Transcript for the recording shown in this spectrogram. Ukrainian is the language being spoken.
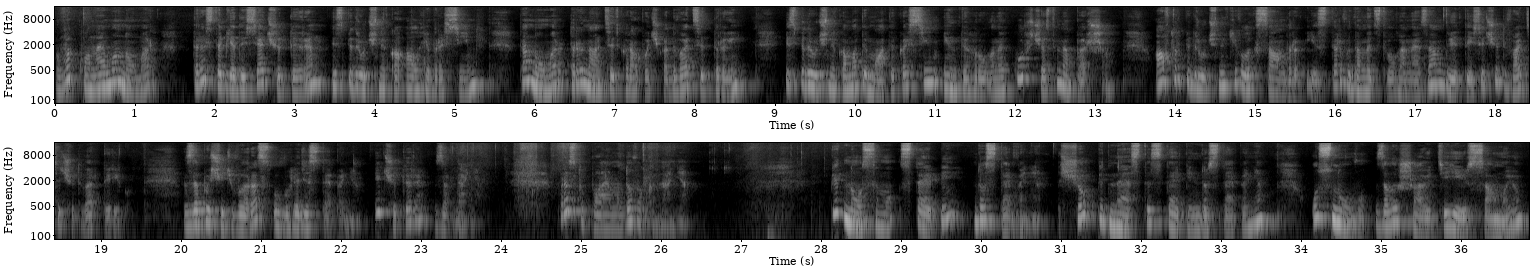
Виконуємо номер 354 із підручника Алгебра 7 та номер 13.23 із підручника Математика 7. Інтегрований курс, частина перша. Автор підручників Олександр Істер, видавництво Генеза 2024 рік. Запишіть вираз у вигляді степеня і чотири завдання. Приступаємо до виконання. Підносимо степінь до степеня. Щоб піднести степінь до степеня, основу залишають тією самою,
